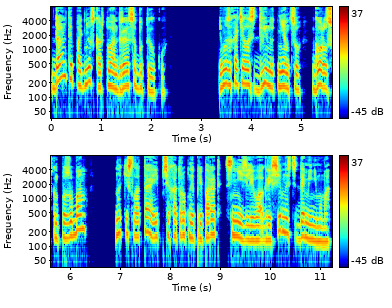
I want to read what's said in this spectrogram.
Данте поднес к рту Андреаса бутылку. Ему захотелось двинуть немцу горлышком по зубам, но кислота и психотропный препарат снизили его агрессивность до минимума.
